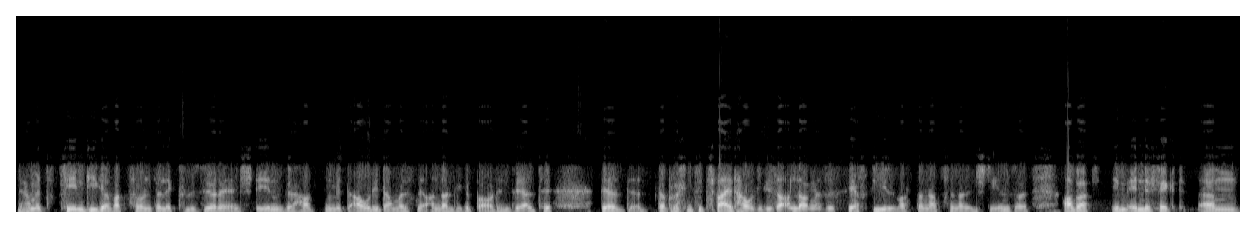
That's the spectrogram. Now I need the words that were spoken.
wir haben jetzt 10 Gigawatt sollen Elektrolyseure entstehen. Wir hatten mit Audi damals eine Anlage gebaut in Werlte. Der, der, da bräuchten sie 2000 dieser Anlagen. Also ist sehr viel, was da national entstehen soll. Aber im Endeffekt, ähm,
